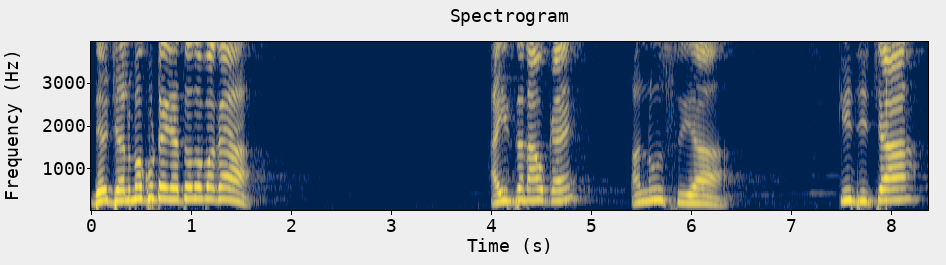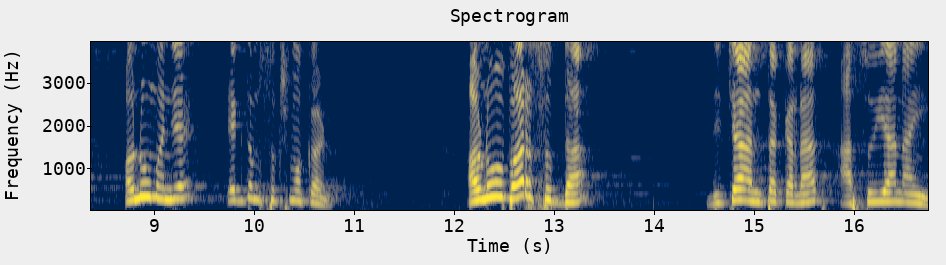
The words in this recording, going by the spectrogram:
देव जन्म कुठे घेतो तो बघा? आईचं नाव काय? अनुसूया. की जिच्या अणु म्हणजे एकदम सूक्ष्म कण. अणुभर सुद्धा जिच्या अंतकरणात आसूया नाही.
